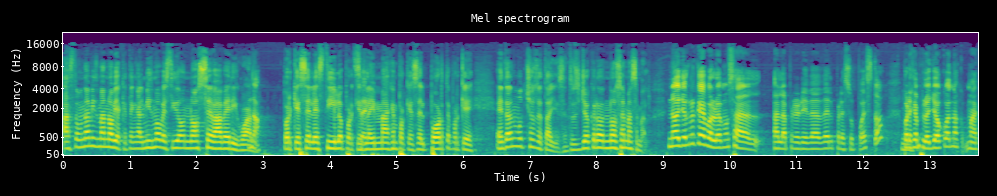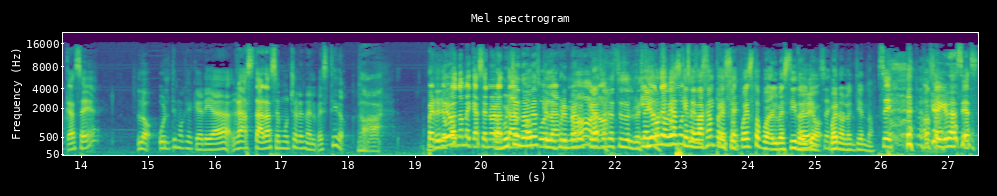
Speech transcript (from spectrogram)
hasta una misma novia que tenga el mismo vestido no se va a ver igual. No. Porque es el estilo, porque es la imagen, porque es el porte, porque entran muchos detalles. Entonces yo creo no se me hace mal. No, yo creo que volvemos al- a la prioridad del presupuesto. Mm. Por ejemplo, yo cuando me casé, lo último que quería gastar hace mucho era en el vestido. Ah. Pero ¿En yo cuando me casé no era muchas tan novias que popular. lo primero No, que no. hacen este es el Y vestido. yo Tengo tengo novias que muchas me bajan presupuesto por el vestido ¿Eh? y yo, Sí. bueno, lo entiendo. Sí, ok, gracias.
